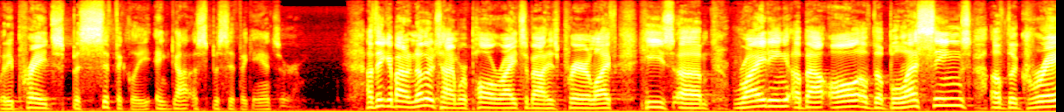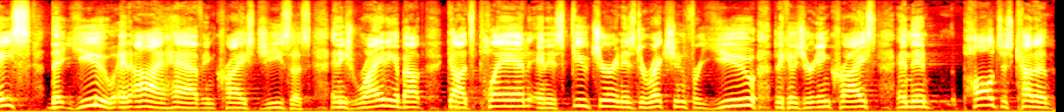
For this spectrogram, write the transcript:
But he prayed specifically and got a specific answer. I think about another time where Paul writes about his prayer life. He's um, writing about all of the blessings of the grace that you and I have in Christ Jesus. And he's writing about God's plan and his future and his direction for you because you're in Christ. And then Paul just kind of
